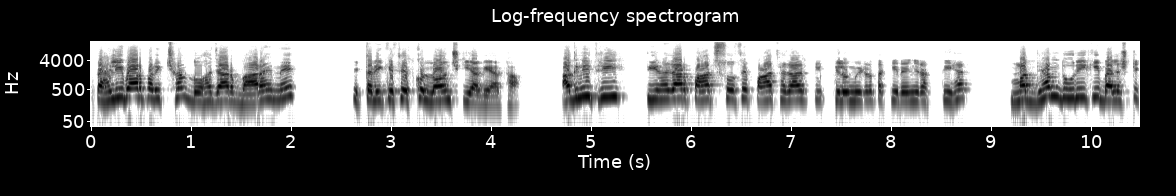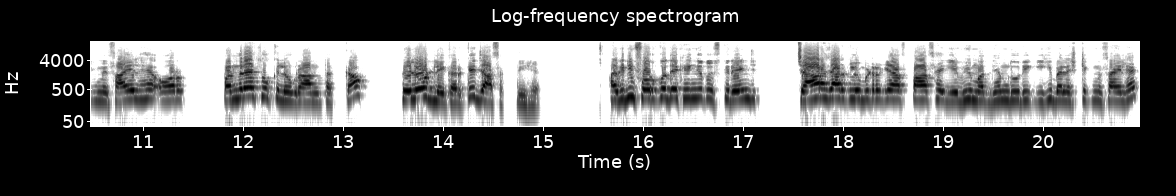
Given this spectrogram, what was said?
पहली बार परीक्षण 2012 में एक तरीके से इसको लॉन्च किया गया था। अग्नि थ्री 3500 से 5000 किलोमीटर तक की रेंज रखती है। मध्यम दूरी की बैलिस्टिक मिसाइल है और 1500 किलोग्राम तक का पेलोड लेकर के जा सकती है। अग्नि फोर को देखेंगे तो इसकी रेंज 4000 किलोमीटर के आसपास है। ये भी मध्यम दूरी की ही बैलिस्टिक मिसाइल है।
